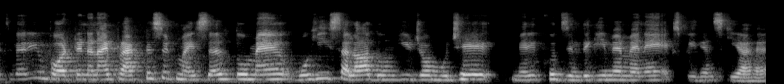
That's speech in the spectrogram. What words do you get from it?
it's very important and i practice it myself तो मैं वही सलाह दूँगी जो मुझे मेरी खुद ज़िंदगी में मैंने एक्सपीरियंस किया है।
